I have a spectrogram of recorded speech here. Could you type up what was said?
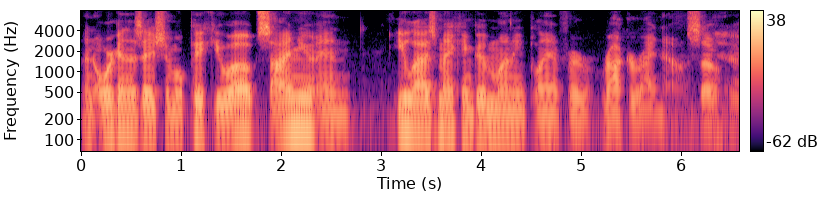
an organization will pick you up, sign you, and Eli's making good money playing for Rocker right now. So. yeah.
